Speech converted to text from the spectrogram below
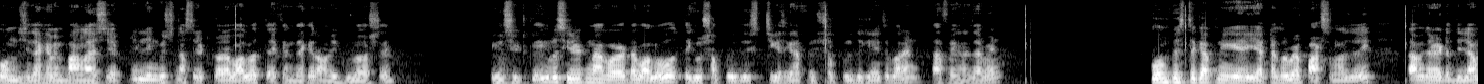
কোন দেশে দেখাবেন? বাংলাদেশে। আপনি ল্যাঙ্গুয়েজ না সিলেক্ট করা ভালো, তো এখানে দেখেন অনেকগুলো আসে এগুলো সিলেক্ট এগুলো সিলেক্ট না করাটা ভালো। তো এগুলো সব কিছু ঠিক আছে আপনি সবগুলো দেখে নিতে পারেন, তারপর এখানে যাবেন। কোন পেজ থেকে আপনি ইয়ারটা করবেন? পার্সোনাল যাই। আমি ধরেন এটা দিলাম,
